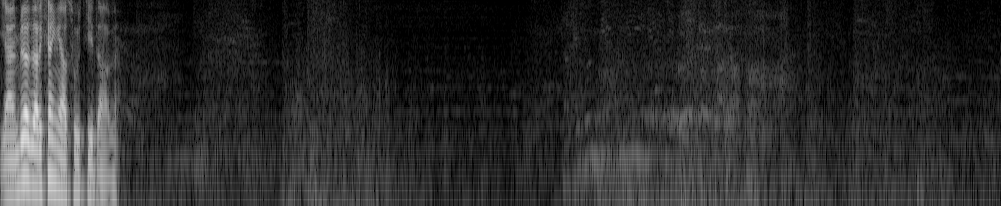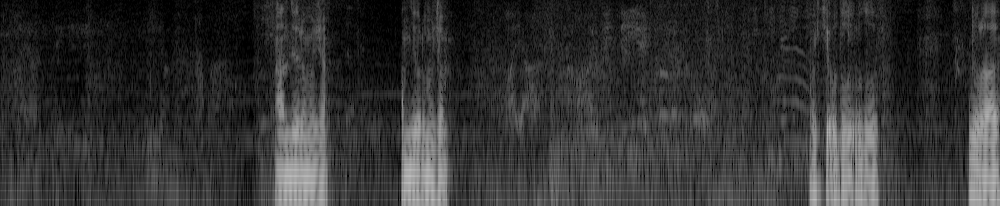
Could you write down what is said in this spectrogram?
yani biraz erken gelse ulti iyiydi abi. Anlıyorum hocam. Anlıyorum hocam. Okey o da olur o da olur. Olur abi.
